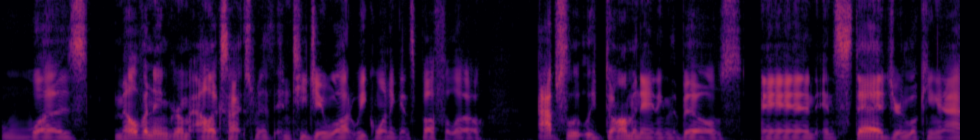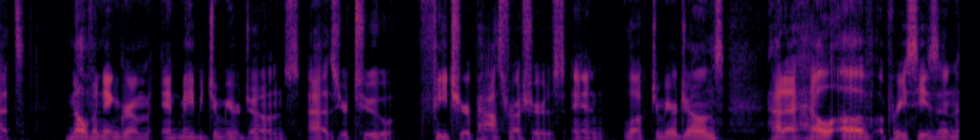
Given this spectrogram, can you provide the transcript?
was Melvin Ingram, Alex Highsmith, and TJ Watt week one against Buffalo, absolutely dominating the Bills. And instead, you're looking at Melvin Ingram and maybe Jamir Jones as your two feature pass rushers. And look, Jamir Jones had a hell of a preseason,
